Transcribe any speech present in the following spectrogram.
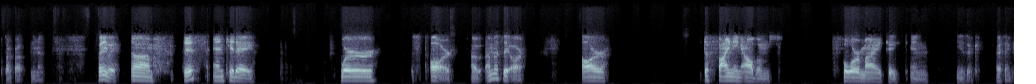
We'll talk about in a minute. But anyway, um, this and Kid A were are oh, I'm gonna say are are defining albums for my taste in music. I think.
